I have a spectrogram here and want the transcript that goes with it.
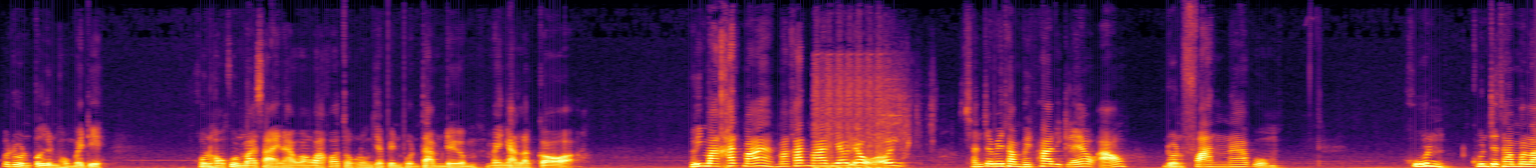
ก็โดนปืนผมไปดิคนของคุณมาสายนะหวังว่าข้อตกลงจะเป็นผลตามเดิม ไม่งั้นแล้วก็เฮ้ยมาคัดมามาคัดมาเดี๋ยวเดี๋ยวเอ้ยฉันจะไม่ทำผิดพลาดอีกแล้ว เอาโดนฟันนะครับผม คุณ คุณจะทำอะไร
